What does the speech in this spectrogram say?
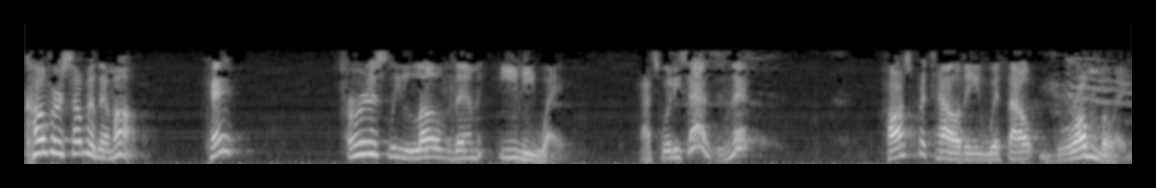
Cover some of them up. Okay? Earnestly love them anyway. That's what he says, isn't it? Hospitality without grumbling,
